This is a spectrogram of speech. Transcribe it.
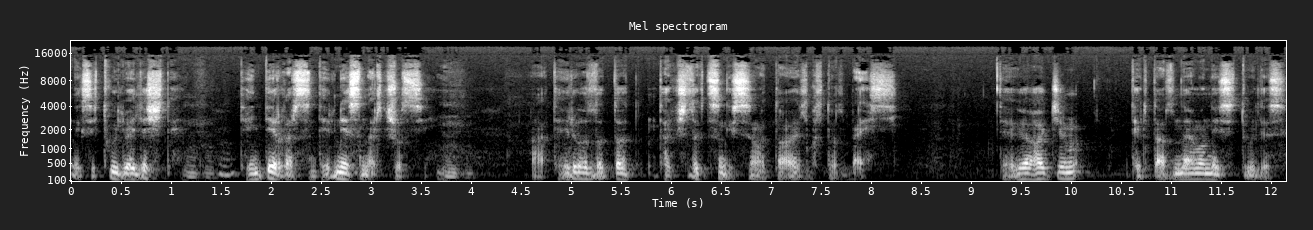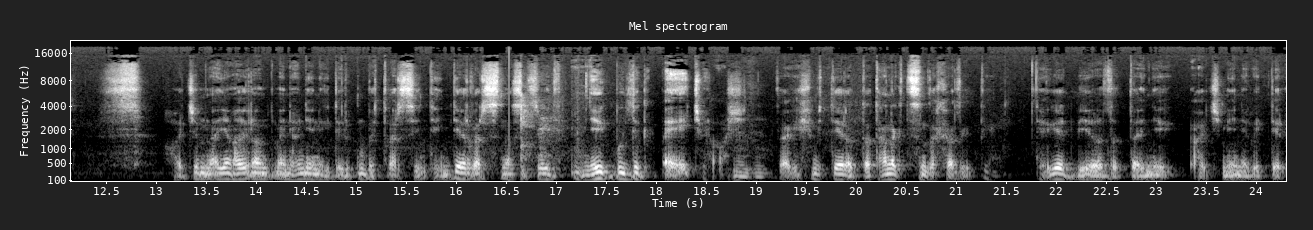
нэг сэтгүүл байлаа шүү дээ. Тэн дээр гарсан тэрнээс нь арчулсан юм. А тэр бол одоо тавчлагдсан гэсэн одоо ойлголт бол байсан. Тэгээ хожим тэр 78 оны сэтгүүлээс хожим 82 онд мань хүний нэг дэргэн бит гарсан тэн дээр гарснаас зүйл нэг бүлэг байж байгаа ш. За гих мэтээр одоо танагдсан зохиол гэдэг. Тэгээд би бол одоо энийг хожимын нэг дээр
